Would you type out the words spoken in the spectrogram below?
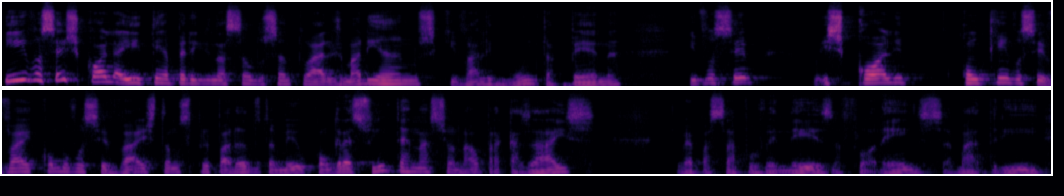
E você escolhe aí, tem a peregrinação dos Santuários Marianos, que vale muito a pena. E você escolhe com quem você vai, como você vai. Estamos preparando também o Congresso Internacional para Casais, que vai passar por Veneza, Florença, Madrid. Vai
